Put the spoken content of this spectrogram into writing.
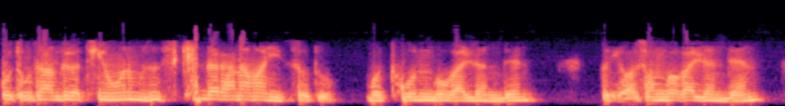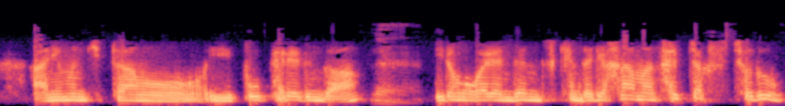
보통 사람들 같은 경우는 무슨 스캔들 하나만 있어도 뭐 돈과 관련된 또 여성과 관련된 아니면 기타 뭐 이 부패라든가 네. 이런 거 관련된 스캔들이 하나만 살짝 스쳐도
